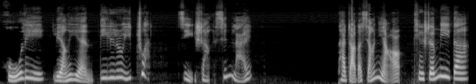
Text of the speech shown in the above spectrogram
狐狸两眼滴溜溜一转，计上心来。他找到小鸟，挺神秘的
